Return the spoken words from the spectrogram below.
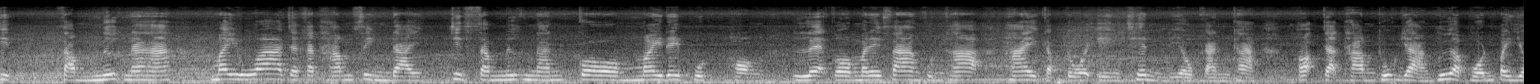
จิตสำนึกนะคะ ไม่ว่าจะกระทำสิ่งใด จิตสำนึกนั้นก็ไม่ได้ผุดพอง และก็ไม่ได้สร้างคุณค่าให้กับตัวเองเช่นเดียวกันค่ะ เพราะจะทำทุกอย่างเพื่อผลประโย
